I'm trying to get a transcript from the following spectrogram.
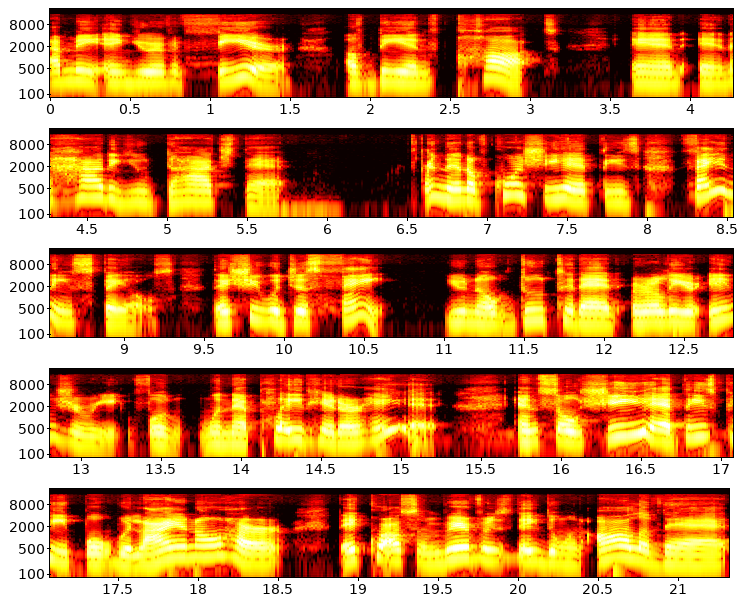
I mean, and you're in fear of being caught. And and how do you dodge that? And then, of course, she had these fainting spells that she would just faint, you know, due to that earlier injury for when that plate hit her head. And so she had these people relying on her. They crossing rivers, they doing all of that,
